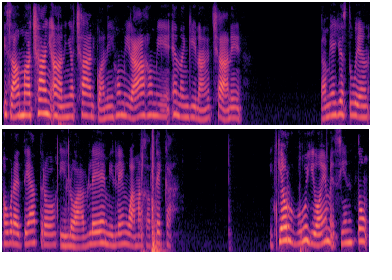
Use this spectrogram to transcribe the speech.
Isa ma chan a ni a chan kwa ni homira homi en chane. También yo estuve en obra de teatro y lo hablé en mi lengua mazateca. Y qué orgullo, ¿eh? Me siento,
